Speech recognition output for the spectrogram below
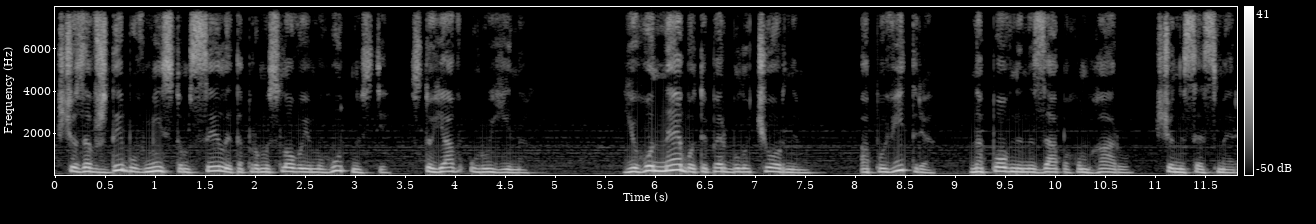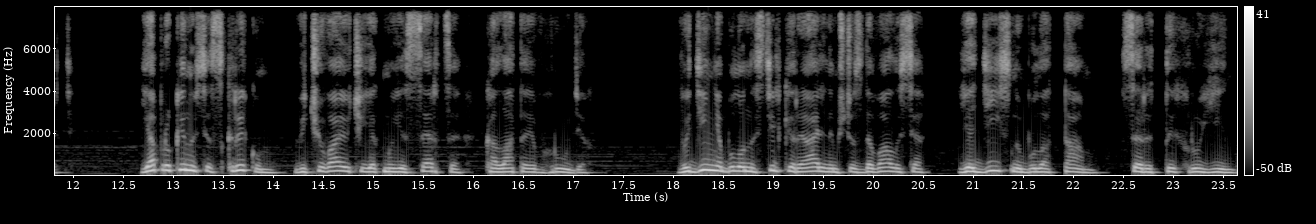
що завжди був містом сили та промислової могутності, стояв у руїнах. Його небо тепер було чорним, а повітря наповнене запахом гару, що несе смерть. Я прокинуся з криком, відчуваючи, як моє серце калатає в грудях. Видіння було настільки реальним, що, здавалося, я дійсно була там, серед тих руїн.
